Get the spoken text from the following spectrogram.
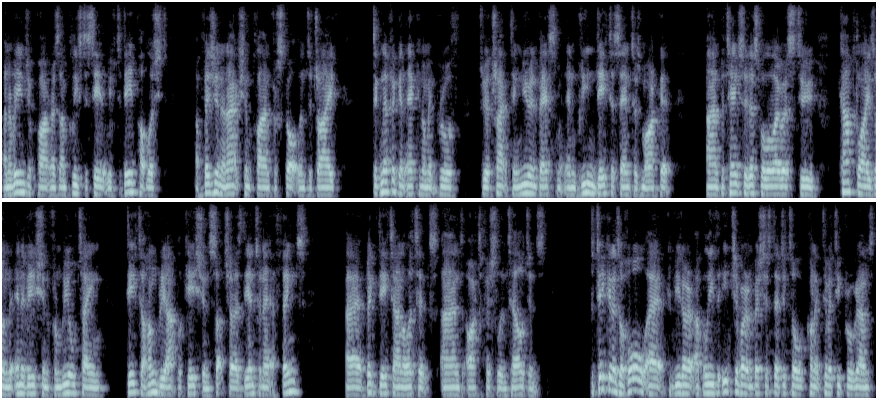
and a range of partners, I'm pleased to say that we've today published a vision and action plan for Scotland to drive significant economic growth through attracting new investment in green data centres market. And potentially this will allow us to capitalise on the innovation from real-time data-hungry applications such as the Internet of Things, uh, big data analytics and artificial intelligence. So taken as a whole, uh, convener, I believe that each of our ambitious digital connectivity programmes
